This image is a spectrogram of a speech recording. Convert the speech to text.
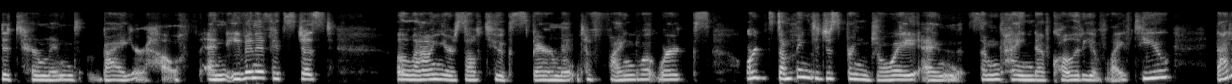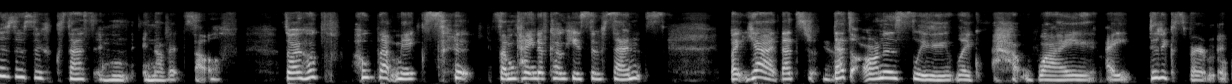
determined by your health. And even if it's just allowing yourself to experiment to find what works or something to just bring joy and some kind of quality of life to you, that is a success in and of itself. So I hope hope that makes some kind of cohesive sense. But yeah, that's yeah. that's honestly like how, why I did experiment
